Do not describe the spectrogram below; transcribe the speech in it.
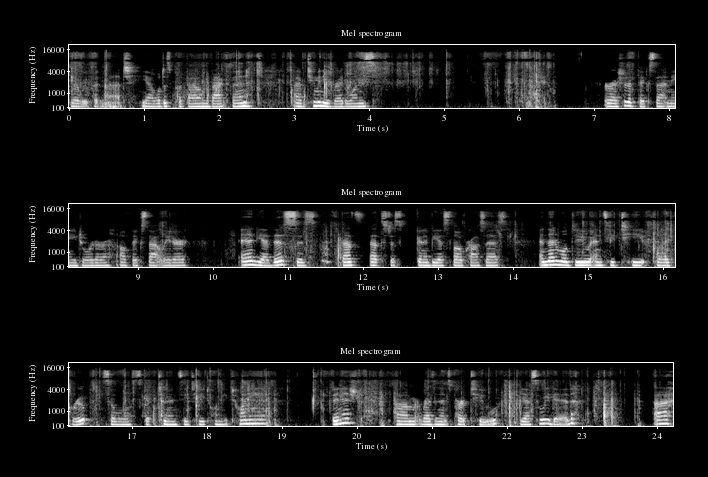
where are we putting that? Yeah, we'll just put that on the back then. I have too many red ones. Or I should have fixed that in age order. I'll fix that later. And yeah, this is, that's, that's just gonna be a slow process. And then we'll do NCT full group. So we'll skip to NCT 2020. Finished um, Resonance Part 2. Yes, we did. Ah,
